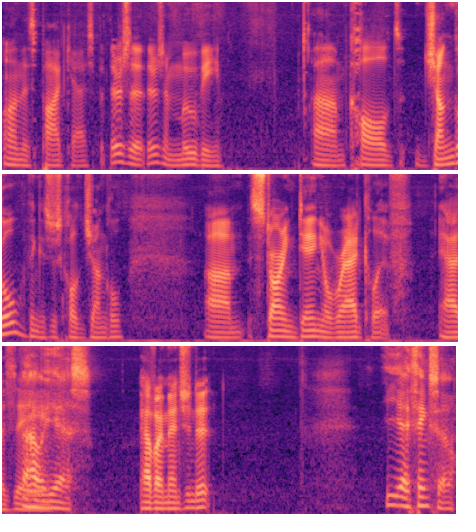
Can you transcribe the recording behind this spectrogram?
on this podcast, but there's a there's a movie um, called Jungle. I think it's just called Jungle, um, starring Daniel Radcliffe as a. Oh yes, Have I mentioned it? Yeah, I think so.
